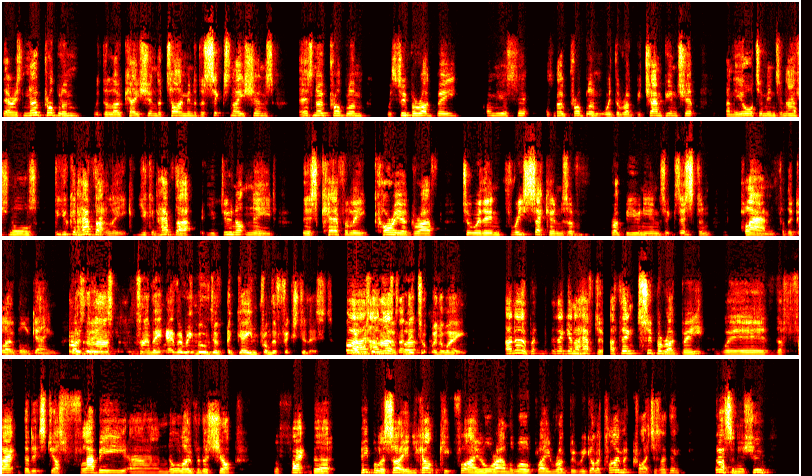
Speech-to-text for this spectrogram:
there is no problem with the location, the timing of the Six Nations. There's no problem with Super Rugby, Premiership, there's no problem with the Rugby Championship and the Autumn Internationals. You can have that league. You can have that, but you do not need this carefully choreographed to within three seconds of rugby union's existent plan for the global game. When was the last time they ever removed a, game from the fixture list? Well, when was the I- I last know, time they took one away? I know, but they're going to have to. I think Super Rugby, with the fact that it's just flabby and all over the shop, the fact that people are saying you can't keep flying all around the world playing rugby. We've got a climate crisis. I think that's an issue.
